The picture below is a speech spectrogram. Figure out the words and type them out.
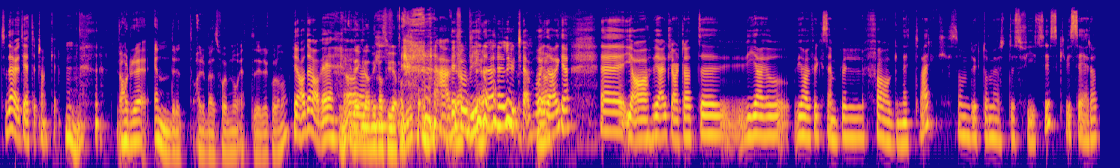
Så det er jo til ettertanke. Mm. Har dere endret arbeidsform nå etter korona? Ja, det har vi. I den grad vi kan si vi er forbi? er vi forbi? Det lurte jeg på i dag. Ja, ja vi er jo klart at vi, er jo, vi har jo f.eks. fagnettverk som brukte å møtes fysisk. Vi ser at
